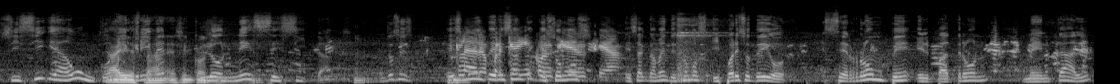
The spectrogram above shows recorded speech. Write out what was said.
si sigue aún con el crimen, lo necesita. Entonces, es muy interesante que somos, exactamente, somos, y por eso te digo, se rompe el patrón mental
